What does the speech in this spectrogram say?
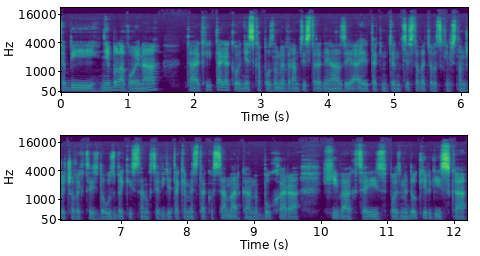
keby nebola vojna, tak, tak ako dneska poznáme v rámci Strednej Ázie a je takým tým cestovateľským snom, že človek chce ísť do Uzbekistanu, chce vidieť také mesta ako Samarkan, Buchara, Chiva, chce ísť povedzme do Kyrgyzska,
